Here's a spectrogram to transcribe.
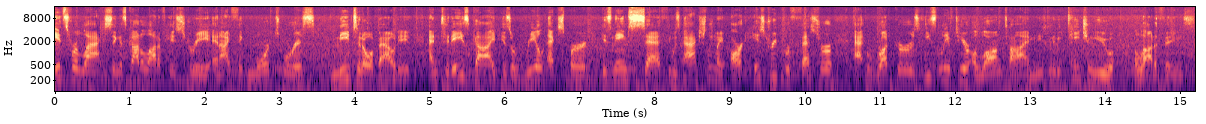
It's relaxing, it's got a lot of history, and I think more tourists need to know about it. And today's guide is a real expert. His name's Seth. He was actually my art history professor at Rutgers. He's lived here a long time, and he's going to be teaching you a lot of things.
